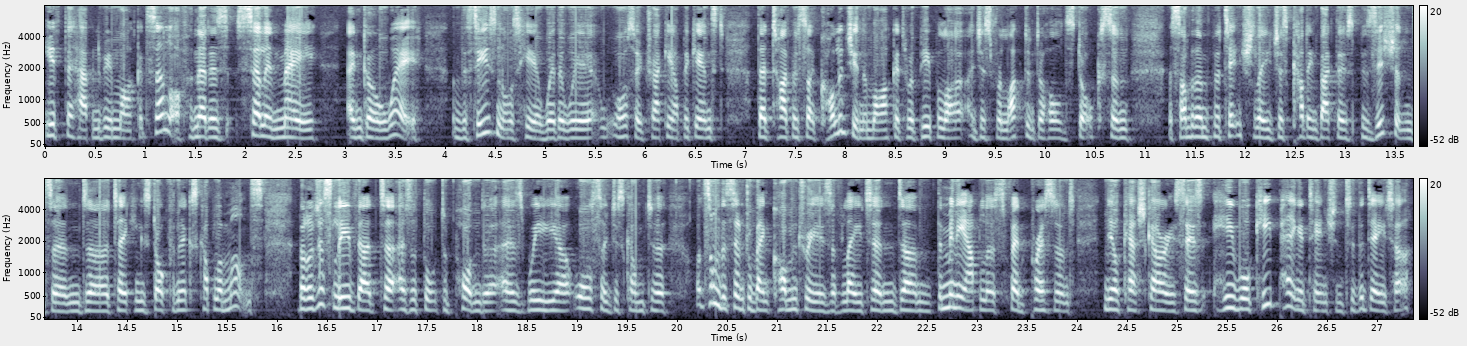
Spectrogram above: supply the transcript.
if there happened to be a market sell off, and that is sell in May and go away the seasonals here, whether we're also tracking up against that type of psychology in the markets where people are just reluctant to hold stocks and some of them potentially just cutting back those positions and uh, taking stock for the next couple of months. But I'll just leave that uh, as a thought to ponder as we uh, also just come to what some of the central bank commentary is of late. And um, the Minneapolis Fed President, Neil Kashkari, says he will keep paying attention to the data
